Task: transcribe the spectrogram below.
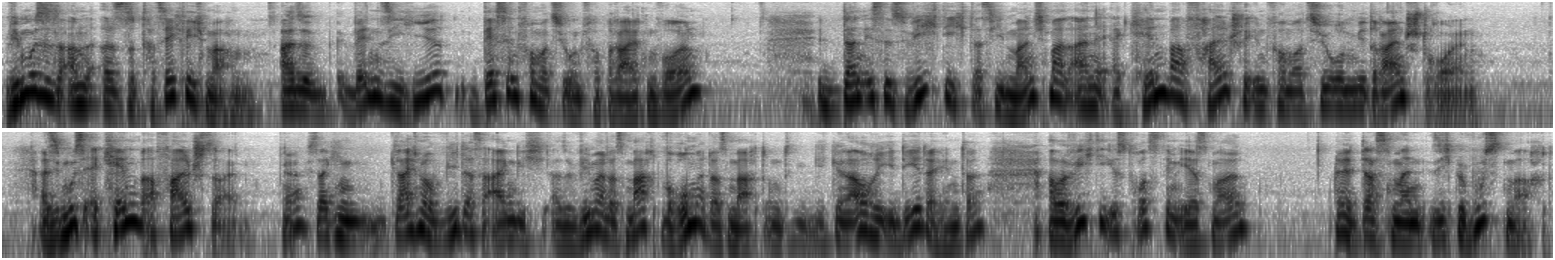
Wie muss es also tatsächlich machen? Also wenn Sie hier Desinformation verbreiten wollen, dann ist es wichtig, dass Sie manchmal eine erkennbar falsche Information mit reinstreuen. Also sie muss erkennbar falsch sein. Ja, ich sage Ihnen gleich noch, wie das eigentlich, also wie man das macht, warum man das macht und die genauere Idee dahinter. Aber wichtig ist trotzdem erstmal, äh, dass man sich bewusst macht,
